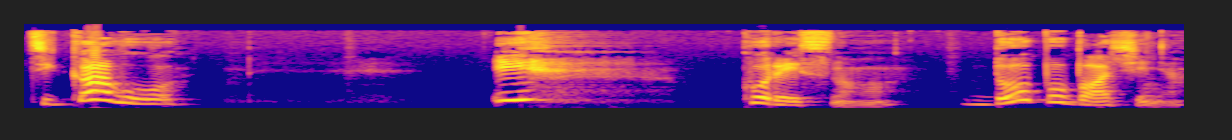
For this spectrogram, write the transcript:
цікавого і корисного. До побачення!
